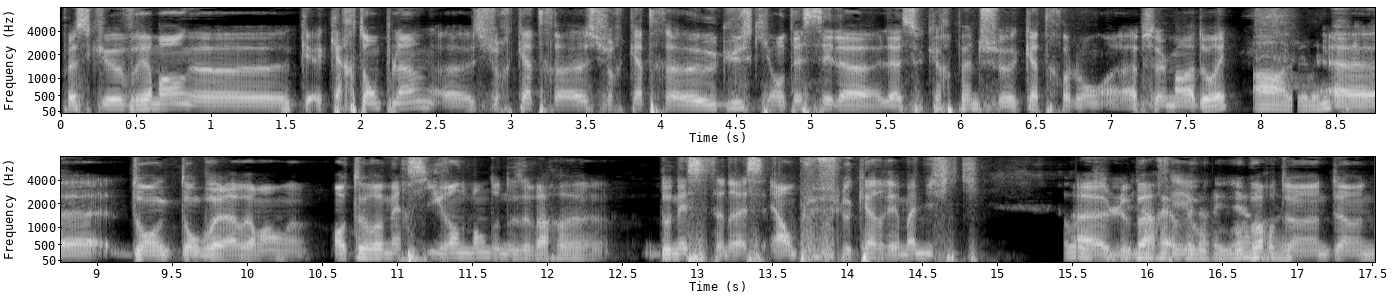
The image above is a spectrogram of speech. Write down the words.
parce que vraiment euh, ca- carton plein euh, sur quatre euh, sur quatre euh, Gus qui ont testé la, la Sucker Punch, euh, quatre l'ont absolument adoré. Ah. Euh, donc donc voilà vraiment, on te remercie grandement de nous avoir euh, donné cette adresse et en plus le cadre est magnifique. Ah Euh, le bar est au, bord euh, d'un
